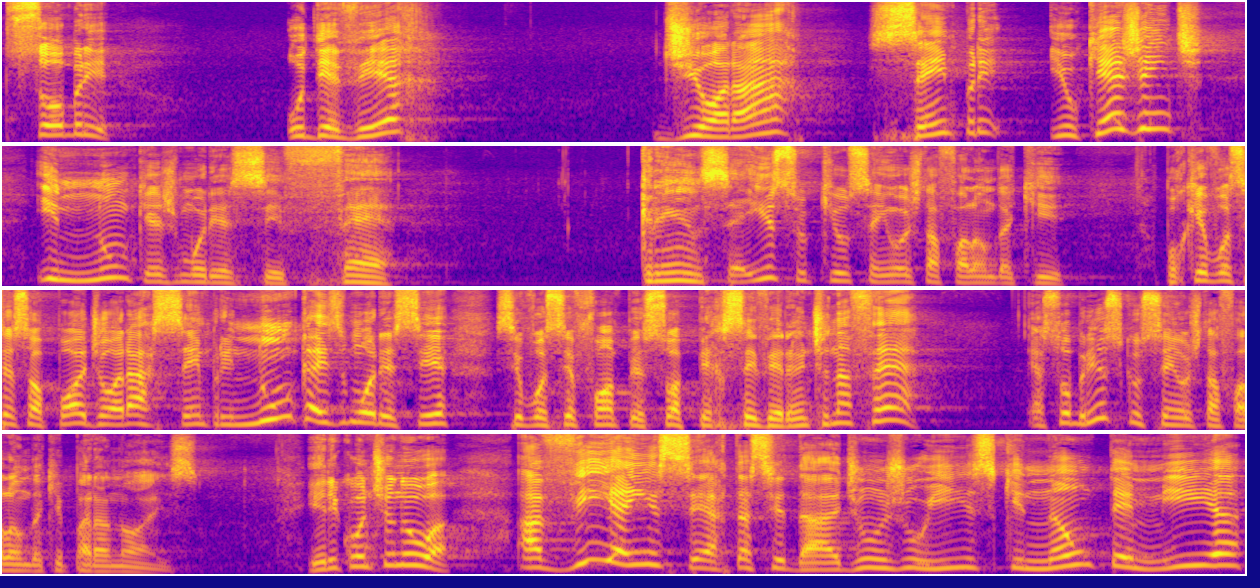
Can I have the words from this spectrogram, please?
sobre o dever de orar sempre e o que, gente? E nunca esmorecer fé, crença. É isso que o Senhor está falando aqui. Porque você só pode orar sempre e nunca esmorecer se você for uma pessoa perseverante na fé. É sobre isso que o Senhor está falando aqui para nós. Ele continua: Havia em certa cidade um juiz que não temia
